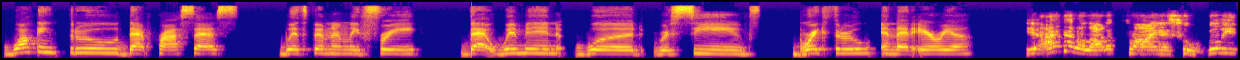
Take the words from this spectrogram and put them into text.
walking through that process with Femininely Free, that women would receive breakthrough in that area? Yeah, I've had a lot of clients who really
